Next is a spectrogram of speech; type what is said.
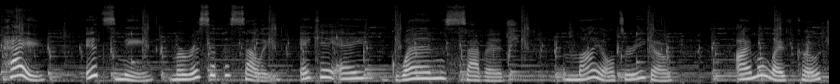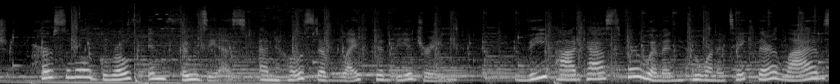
Hey, it's me, Marissa Pacelli, aka Gwen Savage, my alter ego. I'm a life coach, personal growth enthusiast, and host of Life Could Be a Dream, the podcast for women who want to take their lives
